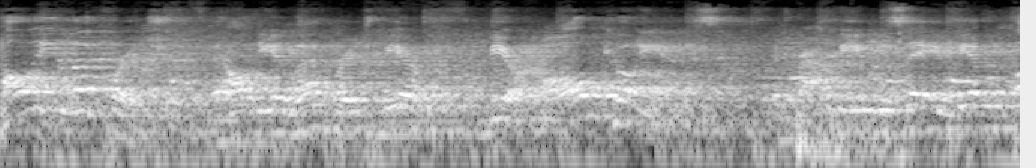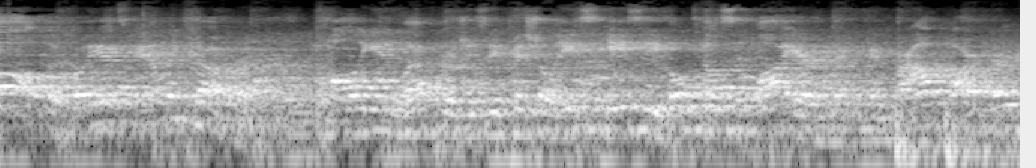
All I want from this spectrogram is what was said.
Holiday Inn Lethbridge. At Holiday Inn Lethbridge, we are, we are all Kodiaks. And proud to be able to say we have all the Kodiaks family covered. Holiday Inn Lethbridge is the official ACAC hotel supplier and proud partner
